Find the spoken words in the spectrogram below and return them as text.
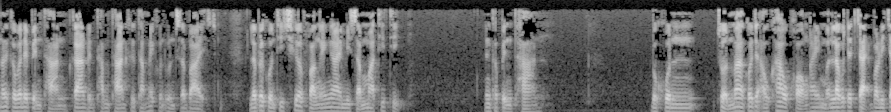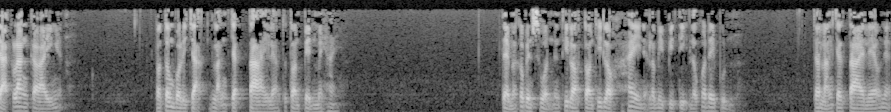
นั่นก็ไม่ได้เป็นทาน การเป็นทำทานคือทำให้คนอื่นสบาย แล้วเป็นคนที่เชื่อฟังง่าย ๆ มีสัมมาทิฏฐินั่นก็เป็นทาน บุคคลส่วนมากก็จะเอาข้าวของให้ เหมือนเราก็จะจ่ายบริจาคร่างกายอย่างเงี้ยเราต้องบริจาคหลังจากตายแล้ว แต่ตอนเป็นไม่ให้ แต่มันก็เป็นส่วนหนึ่งที่เราตอนที่เราให้เนี่ย เรามีปิติเราก็ได้บุญ แต่หลังจากตายแล้วเนี่ย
